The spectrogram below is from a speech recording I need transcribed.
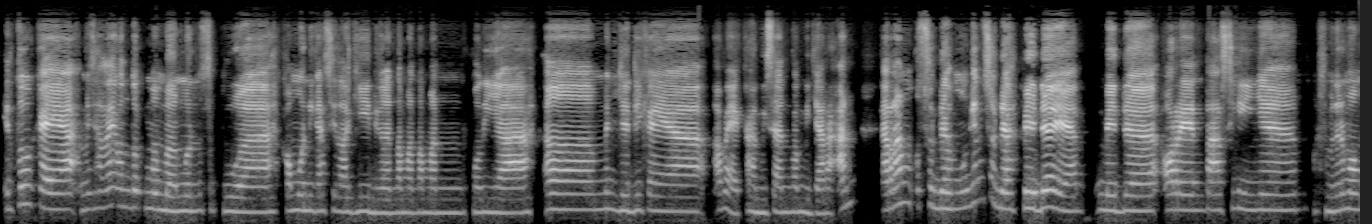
Itu kayak misalnya untuk membangun sebuah komunikasi lagi dengan teman-teman kuliah eh, menjadi kayak apa ya kehabisan pembicaraan. Karena sudah mungkin sudah beda ya beda orientasinya. Sebenarnya mau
